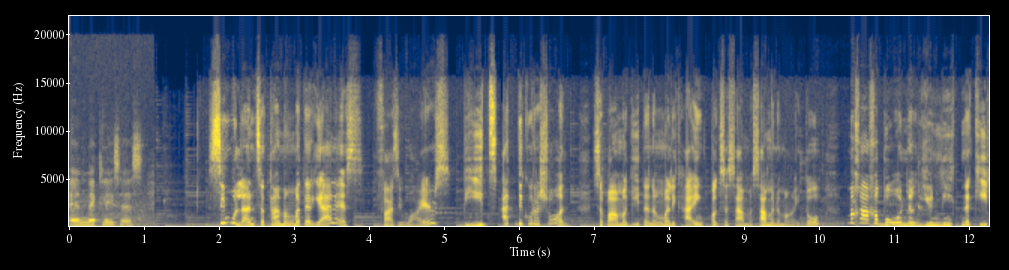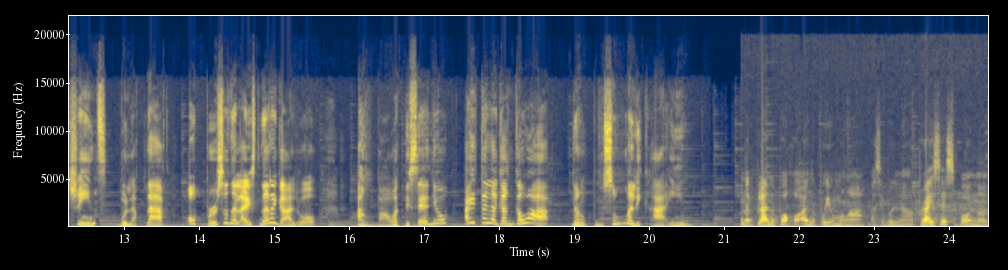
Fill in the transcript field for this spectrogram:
and necklaces. Simulan sa tamang materyales, fuzzy wires, beads at dekorasyon. Sa pamagitan ng malikhaing pagsasama-sama ng mga ito, makakabuo ng unique na keychains, bulaklak o personalized na regalo. Ang bawat disenyo ay talagang gawa ng pusong malikhain. Nagplano po ako ano po yung mga possible na prices po nun.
